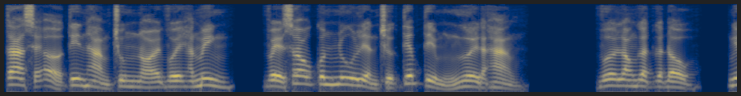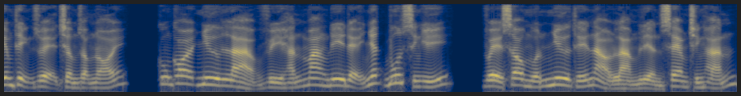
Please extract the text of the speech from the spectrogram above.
ta sẽ ở tin hàm chung nói với hắn minh, về sau quân nhu liền trực tiếp tìm người đặt hàng. Vừa lòng gật gật đầu, nghiêm thịnh duệ trầm giọng nói, cũng coi như là vì hắn mang đi đệ nhất bút sinh ý, về sau muốn như thế nào làm liền xem chính hắn.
